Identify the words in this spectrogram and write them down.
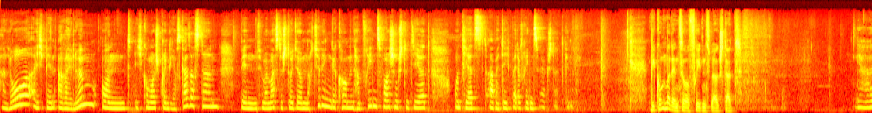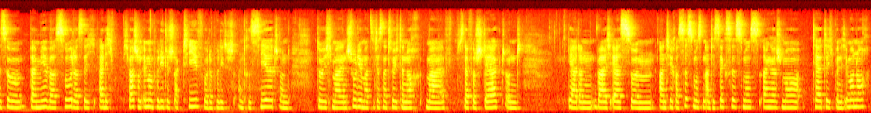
Hallo, ich bin Araylüm und ich komme ursprünglich aus Kasachstan, bin für mein Masterstudium nach Tübingen gekommen, habe Friedensforschung studiert und jetzt arbeite ich bei der Friedenswerkstatt. Genau. Wie kommt man denn zur Friedenswerkstatt? Ja, also bei mir war es so, dass ich eigentlich, ich war schon immer politisch aktiv oder politisch interessiert und durch mein Studium hat sich das natürlich dann noch mal sehr verstärkt und ja, dann war ich erst so im Antirassismus und Antisexismus-Engagement tätig, bin ich immer noch.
